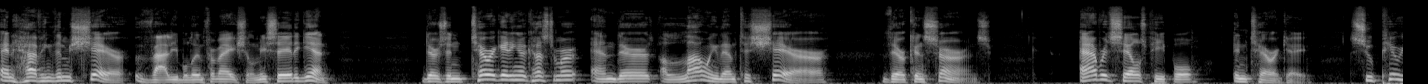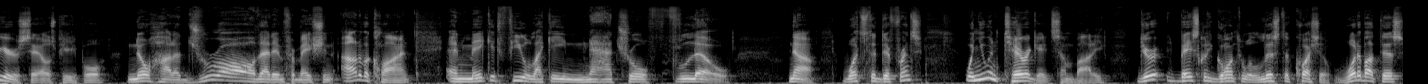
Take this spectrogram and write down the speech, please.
and having them share valuable information. Let me say it again. There's interrogating a customer and there's allowing them to share their concerns. Average salespeople interrogate. Superior salespeople know how to draw that information out of a client and make it feel like a natural flow. Now, what's the difference? When you interrogate somebody, you're basically going through a list of questions. What about this?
